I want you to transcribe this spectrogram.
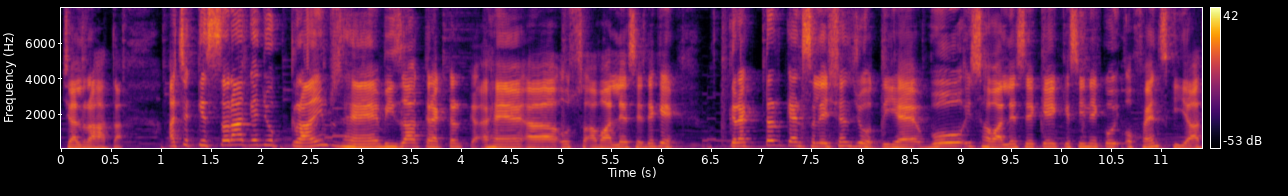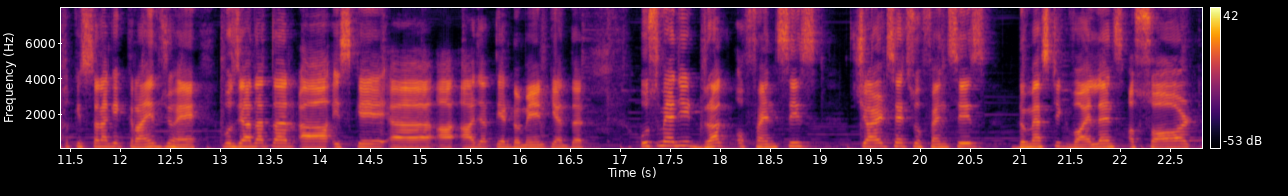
چل رہا تھا۔ اچھا کس طرح کے جو کرائمز ہیں ویزا کریکٹر ہیں اس حوالے سے؟ دیکھیں کریکٹر کینسلیشن جو ہوتی ہے، وہ اس حوالے سے کہ کسی نے کوئی اوفینس کیا تو کس طرح کے کرائمز جو ہیں، وہ زیادہ تر اس کے، آ جاتے ہیں ڈومین کے اندر۔ اس میں جی ہے جی drug offences child sex offences domestic violence assault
